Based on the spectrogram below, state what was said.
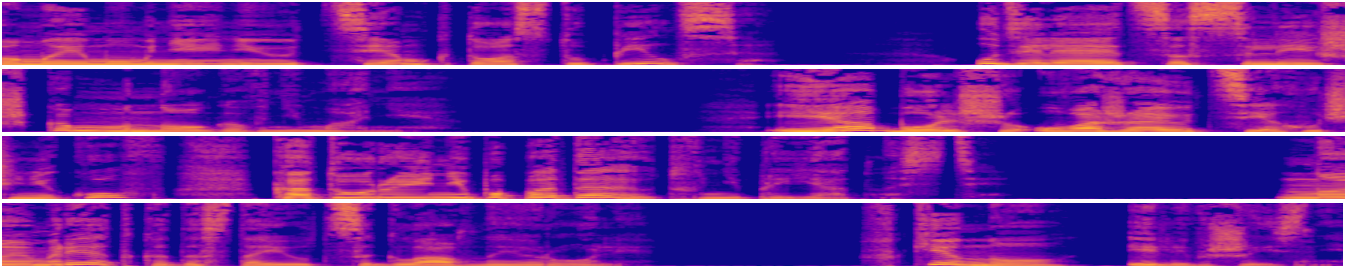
По моему мнению, тем, кто оступился, уделяется слишком много внимания. Я больше уважаю тех учеников, которые не попадают в неприятности. Но им редко достаются главные роли в кино или в жизни.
